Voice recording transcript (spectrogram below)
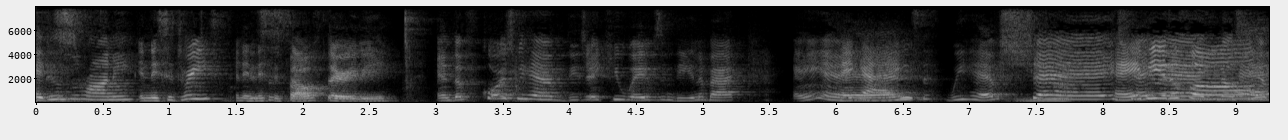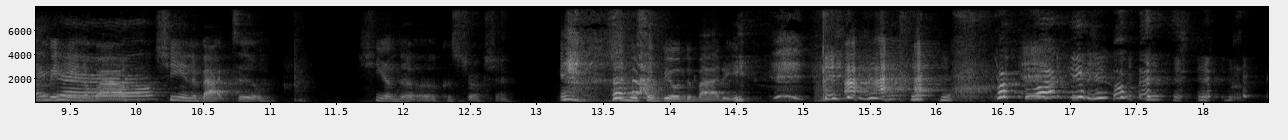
Hey, this is Ronnie. And this is Reese. And, this, is Soft 30. And of course, we have DJ Q Waves and D in the back. And Hey, guys. we have Shay. Hey, Shay, beautiful. You know, she Hey, hasn't been here in a while. She in the back too. She under uh, construction. She wants to build the body.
